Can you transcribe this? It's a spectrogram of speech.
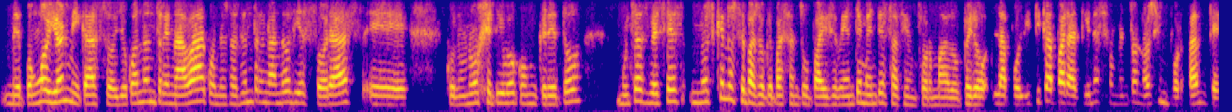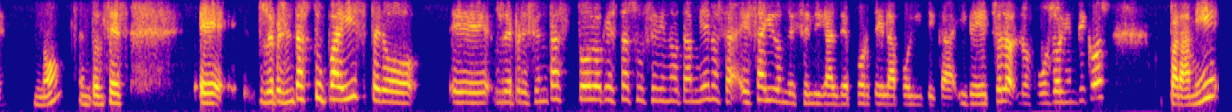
me pongo yo en mi caso. Yo cuando entrenaba, cuando estás entrenando 10 horas eh, con un objetivo concreto, muchas veces no es que no sepas lo que pasa en tu país, evidentemente estás informado, pero la política para ti en ese momento no es importante, ¿no? Entonces, eh, representas tu país, pero eh, representas todo lo que está sucediendo también, o sea, es ahí donde se liga el deporte y la política. Y de hecho, los Juegos Olímpicos, para mí,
